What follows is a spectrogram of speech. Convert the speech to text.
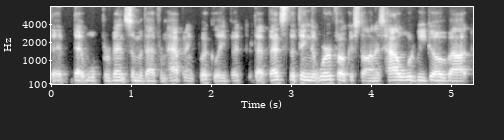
that that will prevent some of that from happening quickly. But that that's the thing that we're focused on is how would we go about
